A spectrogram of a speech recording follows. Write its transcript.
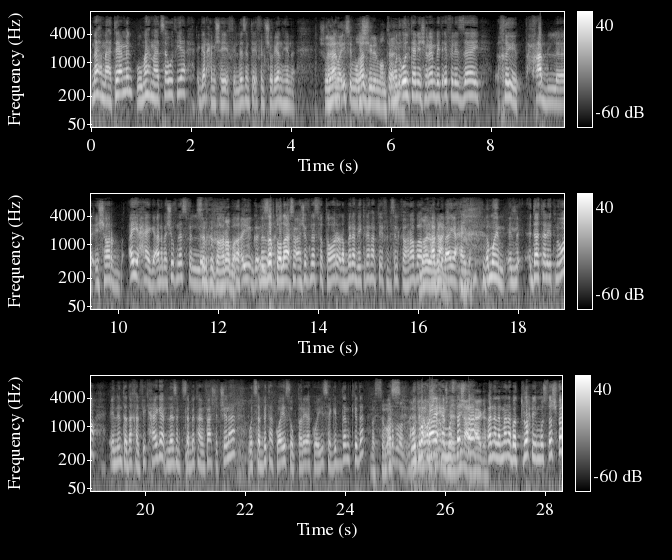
مهما هتعمل ومهما هتسوي فيها الجرح مش هيقفل. لازم تقفل شريان هنا. شريان؟ رئيسي المغذي للمنطقة دي. ونقول تاني شريان بيتقفل إزاي؟ خيط حبل اشارب أي حاجة. أنا بشوف ناس في ال... سلك كهرباء. أي ج- بالظبط والله يا حسام أنا أشوف ناس في الطوارئ ربنا بيكرمها بتقفل بسلك كهرباء بحبل وجعني. بأي حاجة. المهم ال- ده تالت نوع. اللي انت دخل فيك حاجة لازم تثبتها ما ينفعش تشيلها وتثبتها كويس وبطريقة كويسة جدا كده. بس برضه وتروح رايح مش المستشفى. أنا لما أنا بتروح لي المستشفى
